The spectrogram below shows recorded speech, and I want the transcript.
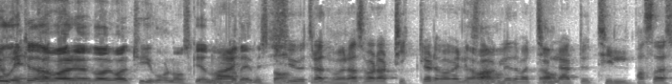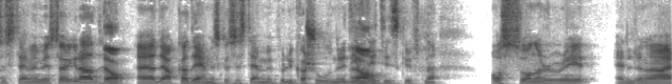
gjorde ikke det da du var, i 20-årene og skrev noe Nei, akademisk da? 20-30-åra så var det artikler, det var veldig faglig, det var tillært, du tilpassa deg systemet i mye større grad. Eh, Det akademiske systemet, publikasjoner i de Ja. tidsskriftene. Og så når du blir eldre, nå er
